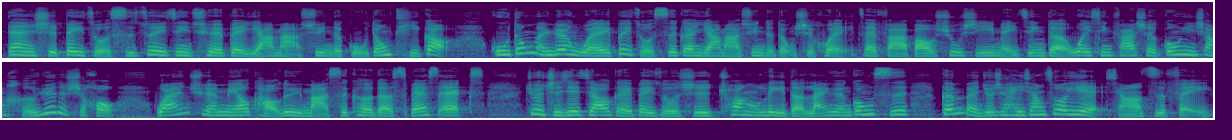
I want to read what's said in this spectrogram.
但是贝佐斯最近却被亚马逊的股东提告。股东们认为，贝佐斯跟亚马逊的董事会在发包数十亿美金的卫星发射供应商合约的时候，完全没有考虑马斯克的 SpaceX，就直接交给贝佐斯创立的蓝源公司，根本就是黑箱作业，想要自肥。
